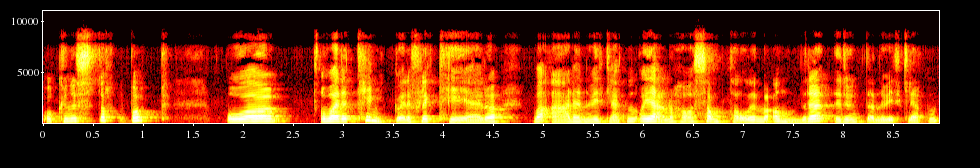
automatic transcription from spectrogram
å kunne stoppe opp og, og bare tenke og reflektere og hva er denne virkeligheten? Og gjerne ha samtaler med andre rundt denne virkeligheten.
